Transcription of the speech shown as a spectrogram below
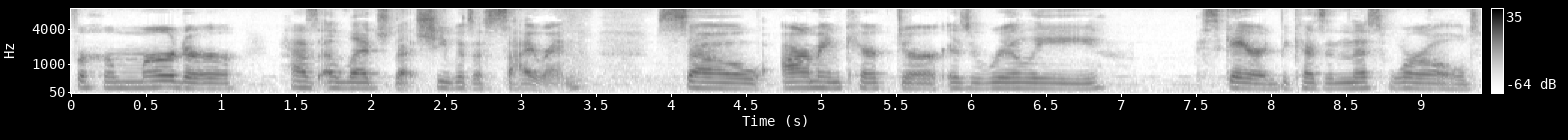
for her murder, has alleged that she was a siren. So our main character is really scared because in this world,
